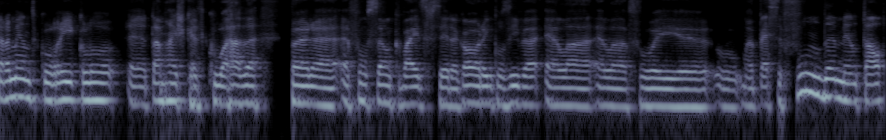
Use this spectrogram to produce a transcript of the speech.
claramente currículo está mais que adequada para a função que vai exercer agora, inclusive ela, ela foi uh, uma peça fundamental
